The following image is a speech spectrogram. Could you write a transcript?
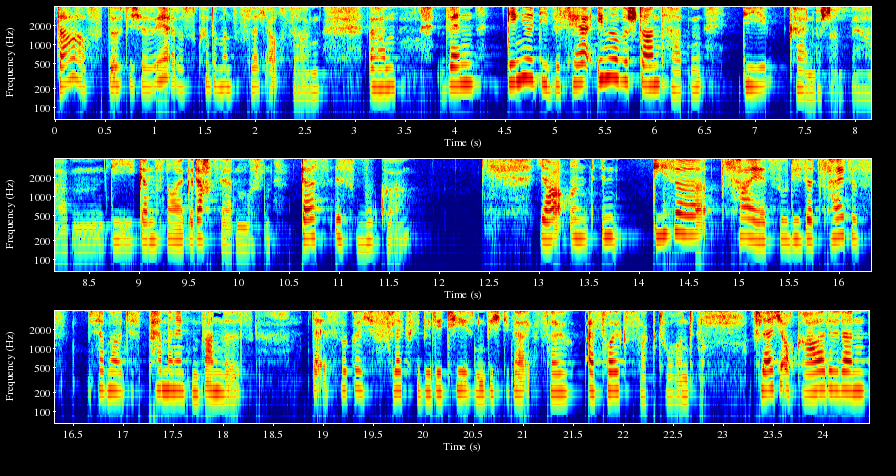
darf, dürfte ich ja sehr, das könnte man so vielleicht auch sagen, ähm, wenn Dinge, die bisher immer Bestand hatten, die keinen Bestand mehr haben, die ganz neu gedacht werden mussten. Das ist WUKA. Ja, und in dieser Zeit, so dieser Zeit des, ich sag mal, des permanenten Wandels, da ist wirklich Flexibilität ein wichtiger Erfolgsfaktor und vielleicht auch gerade dann,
